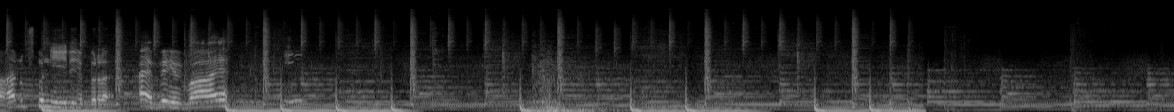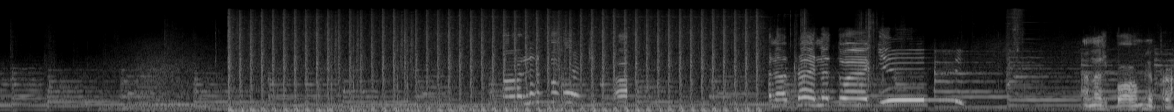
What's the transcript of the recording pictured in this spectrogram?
Ano pfunile bra? Ai ve vai. Oh. Ah. Nathan, eu tô aqui. Anas Borme, bro.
